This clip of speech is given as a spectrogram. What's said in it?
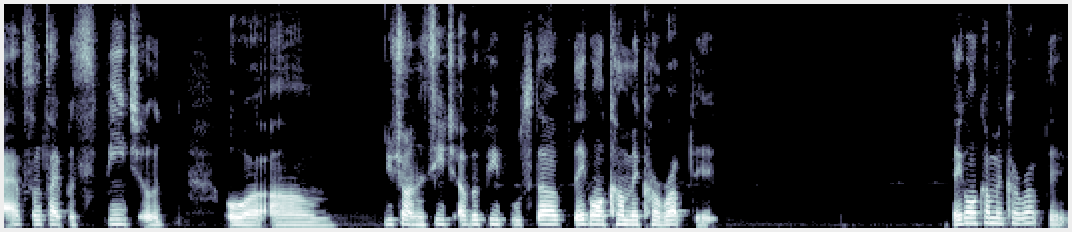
have some type of speech or or um you trying to teach other people stuff, they gonna come and corrupt it. They gonna come and corrupt it.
